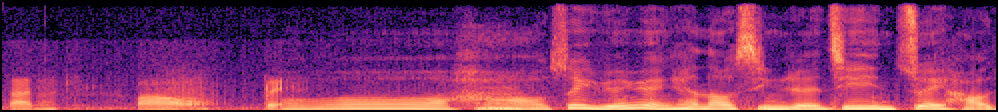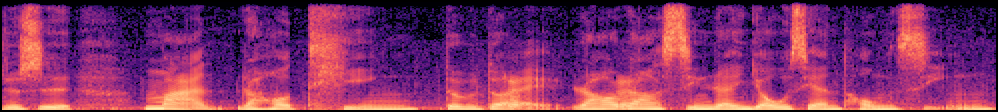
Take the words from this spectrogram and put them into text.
单举报。对哦，好，所以远远看到行人，其实你最好就是慢，然后停，对不对？对，然后让行人优先通行。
